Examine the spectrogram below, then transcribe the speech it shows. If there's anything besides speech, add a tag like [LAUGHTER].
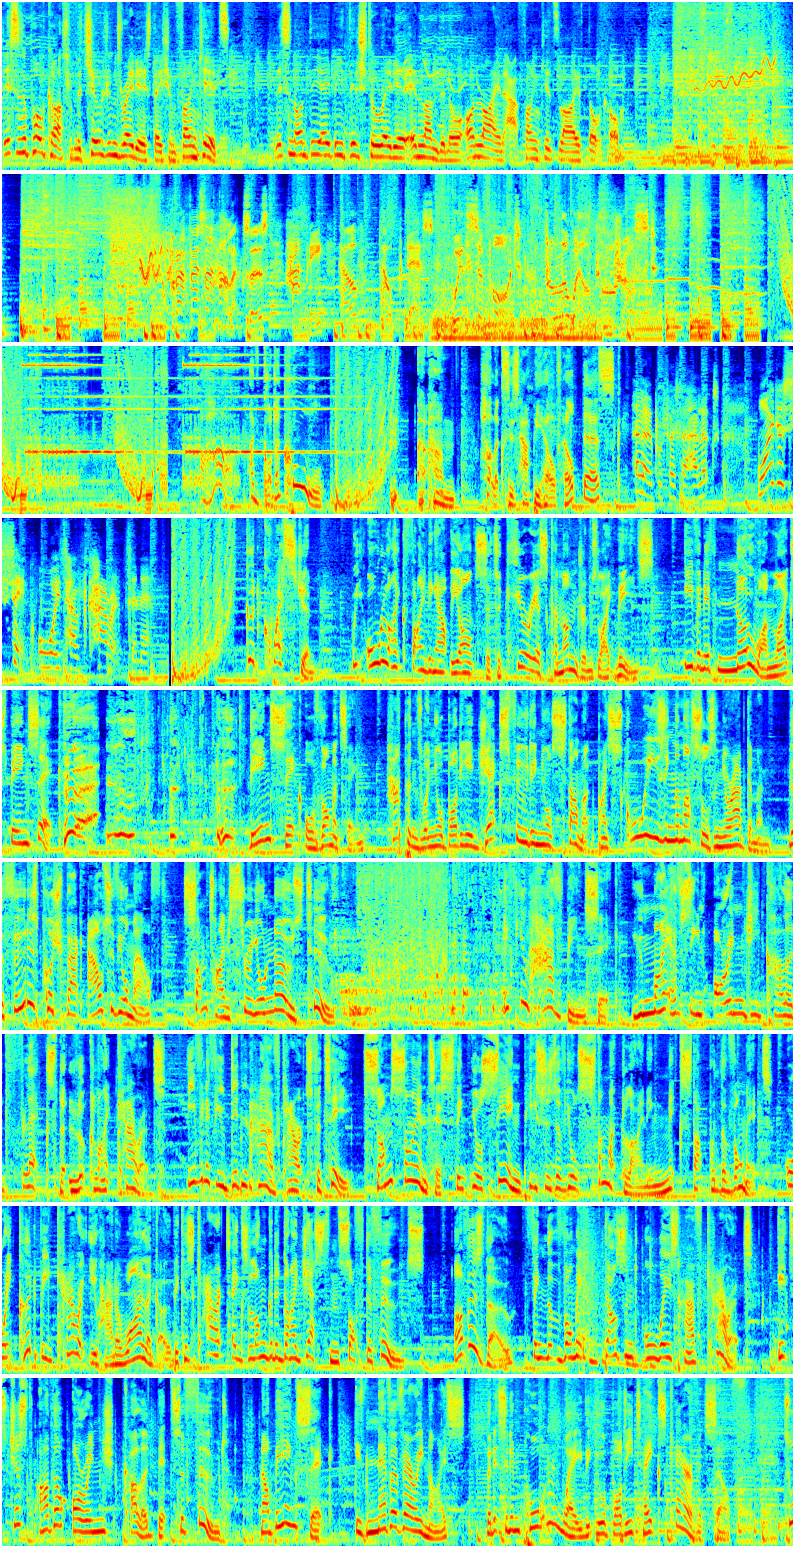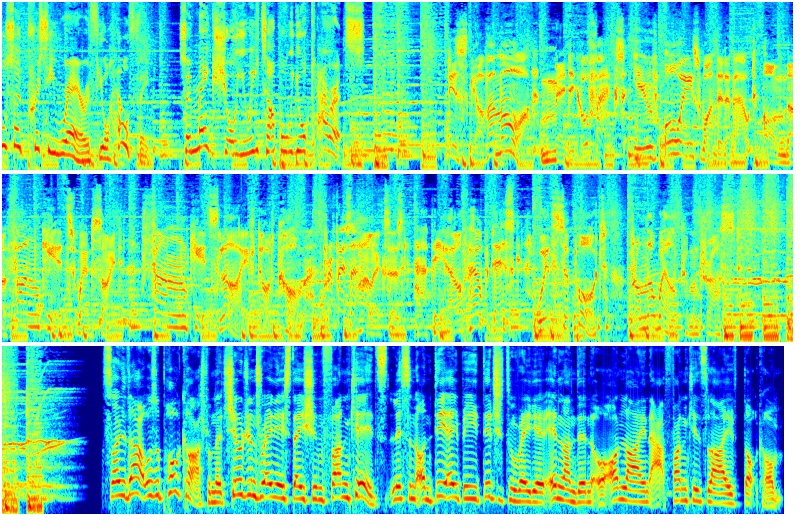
This is a podcast from the children's radio station Fun Kids. Listen on DAB digital radio in London or online at funkidslive.com. Professor Hallux's Happy Health Help Desk with support from the Wellcome Trust. Aha! I've got a call. [CLEARS THROAT] Ahem. Hallux's Happy Health Help Desk. Hello, Professor Hallux. Why does sick always have carrots in it? Good question. We all like finding out the answer to curious conundrums like these, even if no one likes being sick. being sick or vomiting happens when your body ejects food in your stomach by squeezing the muscles in your abdomen. The food is pushed back out of your mouth, sometimes through your nose too. You have been sick, you might have seen orangey coloured flecks that look like carrots. Even if you didn't have carrots for tea, some scientists think you're seeing pieces of your stomach lining mixed up with the vomit. Or it could be carrot you had a while ago because carrot takes longer to digest than softer foods. Others, though, think that vomit doesn't always have carrot. It's just other orange coloured bits of food. Now, being sick is never very nice, but it's an important way that your body takes care of itself. It's also pretty rare if you're healthy, so make sure you eat up all your carrots. Discover more medical facts you've always wondered about on the Fun Kids website, funkidslive.com. Professor Hallux's Happy Health Help Desk with support from the Wellcome Trust. So that was a podcast from the children's radio station Fun Kids. Listen on DAB digital radio in London or online at funkidslive.com.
